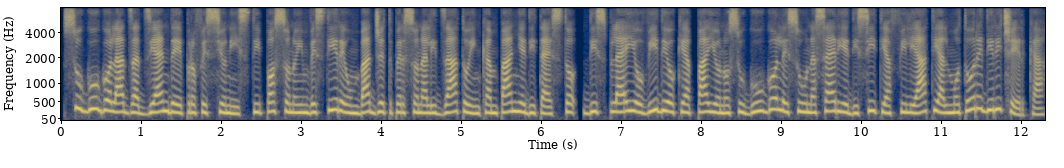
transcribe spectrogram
Su Google Ads aziende e professionisti possono investire un budget personalizzato in campagne di testo, display o video che appaiono su Google e su una serie di siti affiliati al motore di ricerca.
